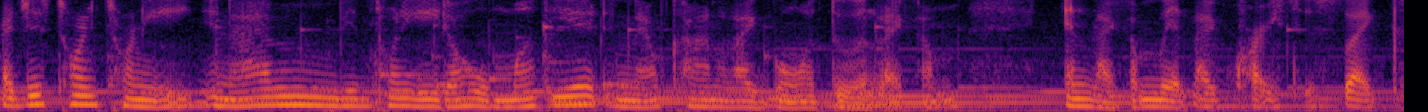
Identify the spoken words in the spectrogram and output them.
I just turned 28 and I haven't been 28 a whole month yet. And I'm kind of like going through it like I'm in like a midlife crisis. Like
